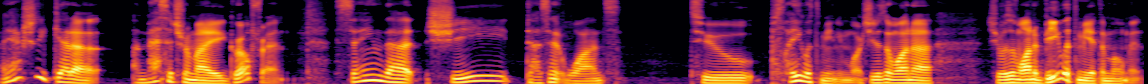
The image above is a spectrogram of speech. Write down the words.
I actually get a, a message from my girlfriend saying that she doesn't want to play with me anymore. She doesn't want to she doesn't want to be with me at the moment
